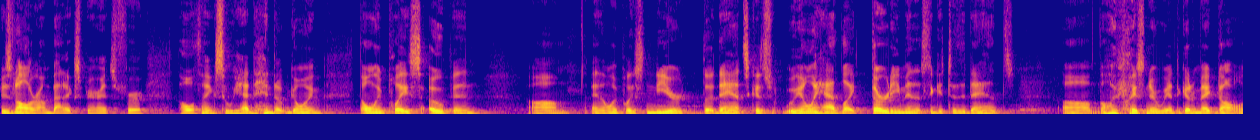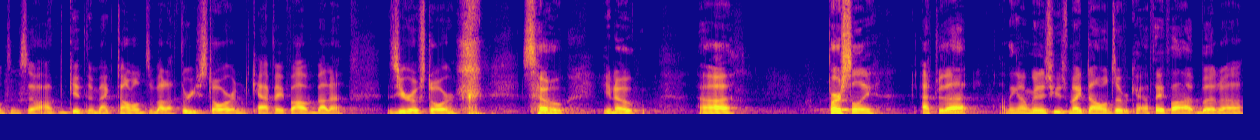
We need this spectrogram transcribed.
was an all around bad experience for the whole thing. So we had to end up going the only place open. Um, and the only place near the dance because we only had like 30 minutes to get to the dance. Um, the only place near we had to go to McDonald's, and so I would give the McDonald's about a three star and Cafe Five about a zero star. so, you know, uh, personally, after that, I think I'm going to choose McDonald's over Cafe Five. But uh,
